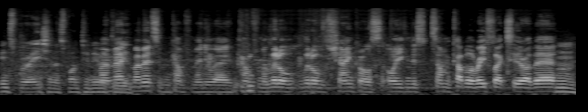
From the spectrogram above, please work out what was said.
inspiration and spontaneity. My, and- momentum can come from anywhere. It can come from a little little shank or, or you can just some couple of reflex here or there. Mm.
